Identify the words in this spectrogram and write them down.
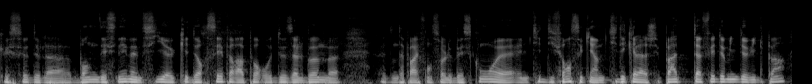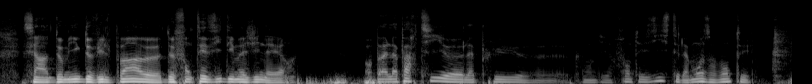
que ceux de la bande dessinée, même si euh, Quai d'Orsay par rapport aux deux albums euh, dont apparaît François Le Bescon euh, a une petite différence, c'est qu'il y a un petit décalage. C'est pas tout à fait Dominique de Villepin, c'est un Dominique de Villepin de fantaisie, d'imaginaire. Oh bah, la partie la plus comment dire fantaisiste est la moins inventée.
